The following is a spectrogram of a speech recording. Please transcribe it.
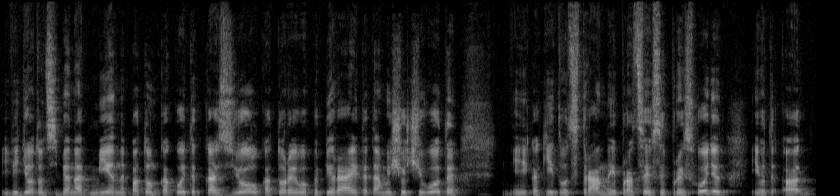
и ведет он себя надменно, потом какой-то козел, который его попирает, и там еще чего-то, и какие-то вот странные процессы происходят. И вот а,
